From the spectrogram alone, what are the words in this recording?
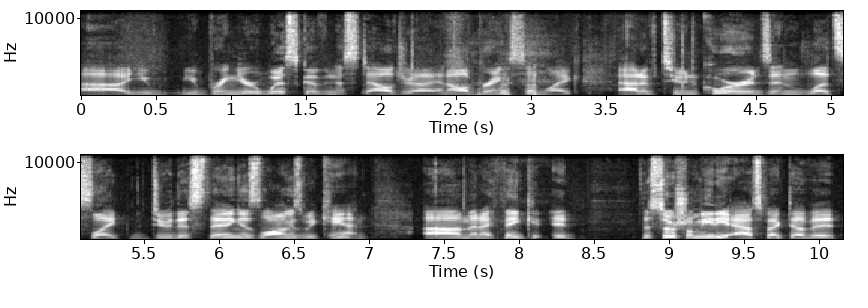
Uh, you you bring your whisk of nostalgia, and I'll bring some like out of tune chords, and let's like do this thing as long as we can. Um, and I think it the social media aspect of it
